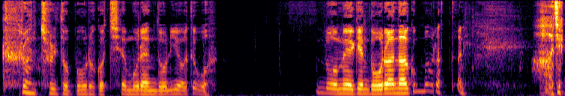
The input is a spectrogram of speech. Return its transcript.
그런 줄도 모르고 재물에 눈이 어두워 놈에게 놀아나고 말았다니 아직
